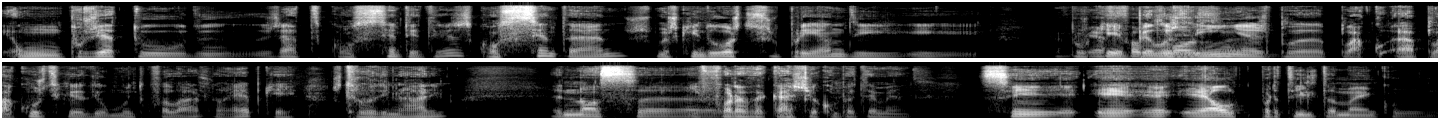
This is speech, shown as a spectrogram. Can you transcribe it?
É um projeto de- já de, com 63, com 60 anos, mas que ainda hoje te surpreende e, e porquê? É Pelas linhas, pela, pela, pela acústica deu muito que falar, não é? Porque é extraordinário A nossa... e fora da caixa completamente. Sim, é, é, é algo que partilho também, com,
